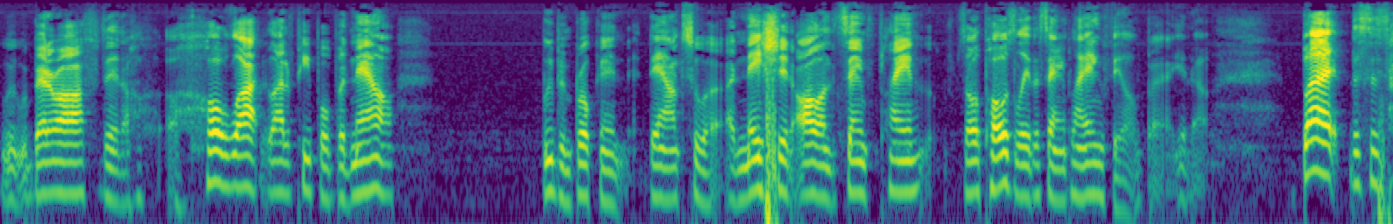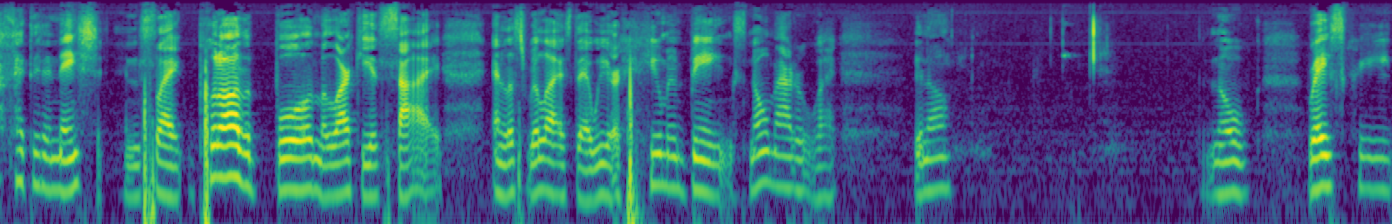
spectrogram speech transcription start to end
We were better off than a, a whole lot, a lot of people, but now we've been broken down to a, a nation all on the same plane, supposedly the same playing field, but you know but this has affected a nation. And it's like, put all the bull and malarkey aside and let's realize that we are human beings no matter what. You know? No race, creed,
